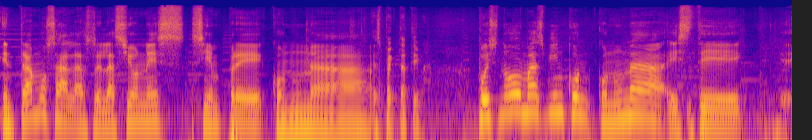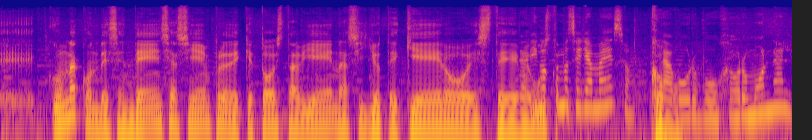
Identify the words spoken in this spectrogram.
entramos a las relaciones siempre con una... Expectativa. Pues no, más bien con, con una, este, eh, con una condescendencia siempre de que todo está bien, así yo te quiero, este, ¿Te me digo gusta. cómo se llama eso? ¿Cómo? La burbuja hormonal.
